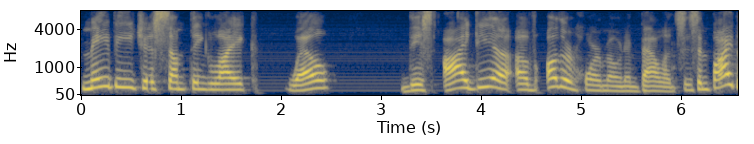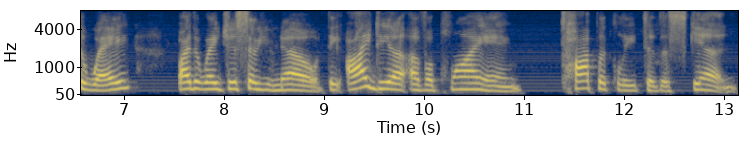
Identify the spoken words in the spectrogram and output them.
Maybe just something like, well, this idea of other hormone imbalances. And by the way, by the way, just so you know, the idea of applying topically to the skin,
